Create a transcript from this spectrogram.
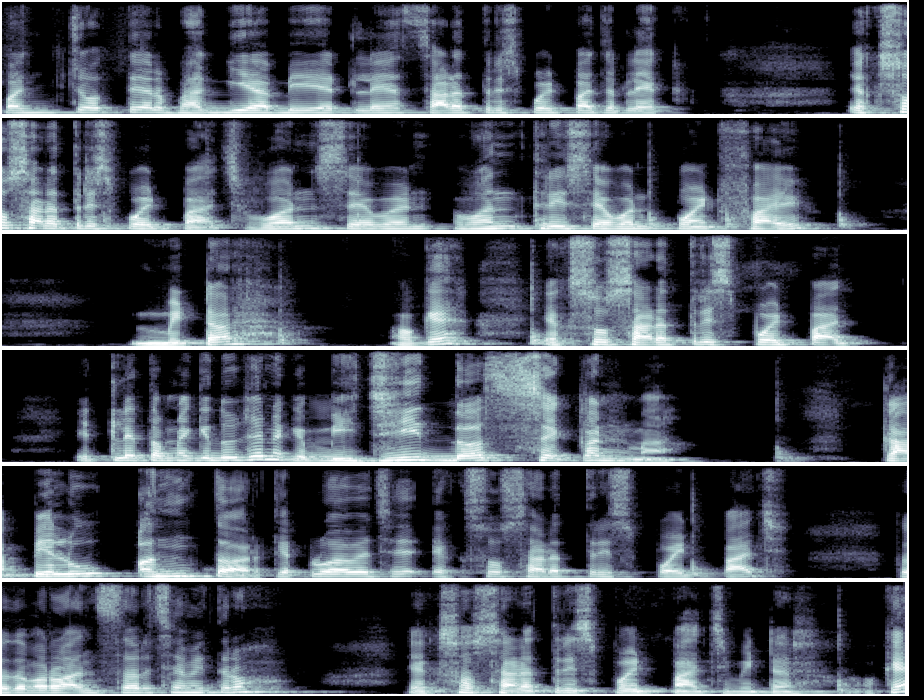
પંચોતેર ભાગ્યા બે એટલે સાડત્રીસ પોઈન્ટ પાંચ એટલે એક, એકસો સાડત્રીસ પોઈન્ટ પાંચ. One seven, one three seven point five metre. Okay? એકસો સાડત્રીસ પોઈન્ટ પાંચ. એટલે તમને કીધું છે ને કે બીજી દસ સેકન્ડમાં કાપેલું અંતર કેટલું આવે છે? એકસો સાડત્રીસ પોઈન્ટ પાંચ. તો તમારો આન્સર છે મિત્રો એકસો સાડત્રીસ પોઈન્ટ પાંચ મીટર. ઓકે?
